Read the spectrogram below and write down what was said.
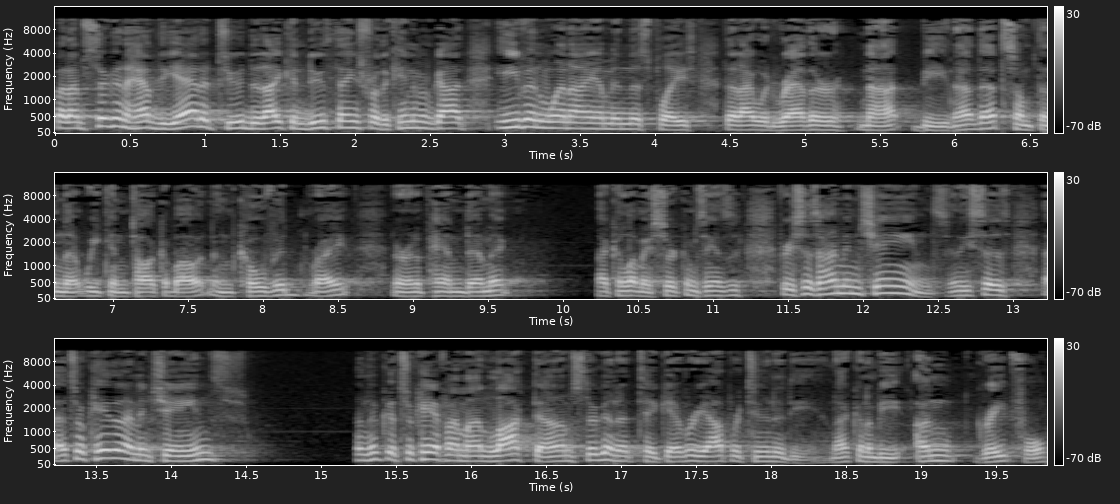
but I'm still going to have the attitude that I can do things for the kingdom of God even when I am in this place that I would rather not be. Now that's something that we can talk about in COVID, right? Or in a pandemic. I can let my circumstances. But he says, I'm in chains. And he says, that's okay that I'm in chains. And look, it's okay if I'm on lockdown. I'm still going to take every opportunity. I'm not going to be ungrateful.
